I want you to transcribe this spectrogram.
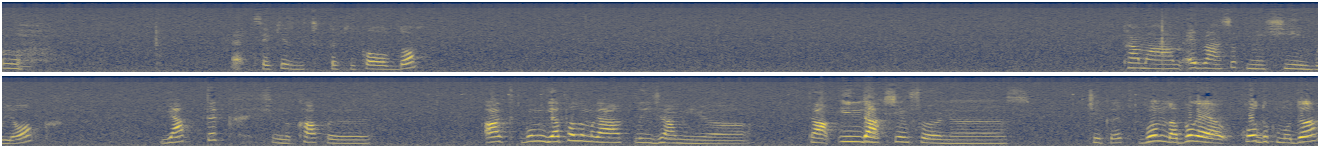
Oh. Evet. Sekiz buçuk dakika oldu. Tamam. Advanced Machine Block. Yaptık. Şimdi kapı. Artık bunu yapalım rahatlayacağım ya. Tamam. Induction Furnace. Çıkıt. Bunu da buraya koyduk mu da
